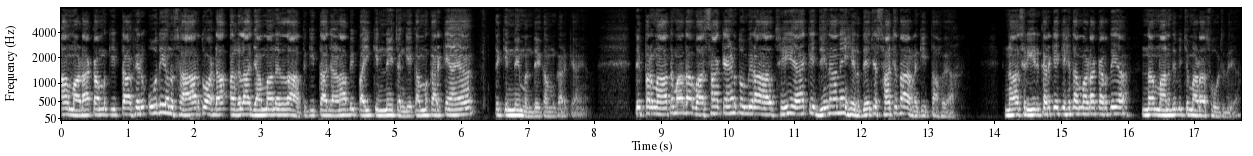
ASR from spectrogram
ਆ ਮਾੜਾ ਕੰਮ ਕੀਤਾ, ਫਿਰ ਉਹਦੇ ਅਨੁਸਾਰ ਤੁਹਾਡਾ ਅਗਲਾ ਜਾਮਾ ਨਿਰਧਾਰਤ ਕੀਤਾ ਜਾਣਾ ਵੀ ਭਾਈ ਕਿੰਨੇ ਚੰਗੇ ਕੰਮ ਕਰਕੇ ਆਇਆ ਤੇ ਕਿੰਨੇ ਮੰਦੇ ਕੰਮ ਕਰਕੇ ਆਇਆ। ਤੇ ਪਰਮਾਤਮਾ ਦਾ ਵਾਸਾ ਕਹਿਣ ਤੋਂ ਮੇਰਾ ਅਰਥ ਇਹ ਹੈ ਕਿ ਜਿਨ੍ਹਾਂ ਨੇ ਹਿਰਦੇ 'ਚ ਸੱਚ ਧਾਰਨ ਕੀਤਾ ਹੋਇਆ, ਨਾ ਸਰੀਰ ਕਰਕੇ ਕਿਸੇ ਦਾ ਮਾੜਾ ਕਰਦੇ ਆ, ਨਾ ਮਨ ਦੇ ਵਿੱਚ ਮਾੜਾ ਸੋਚਦੇ ਆ।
